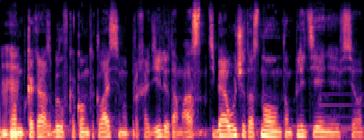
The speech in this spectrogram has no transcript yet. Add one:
Мгм. Он как раз был в каком-то классе, мы проходили, там, ос- тебя учат основам там плетения и все.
